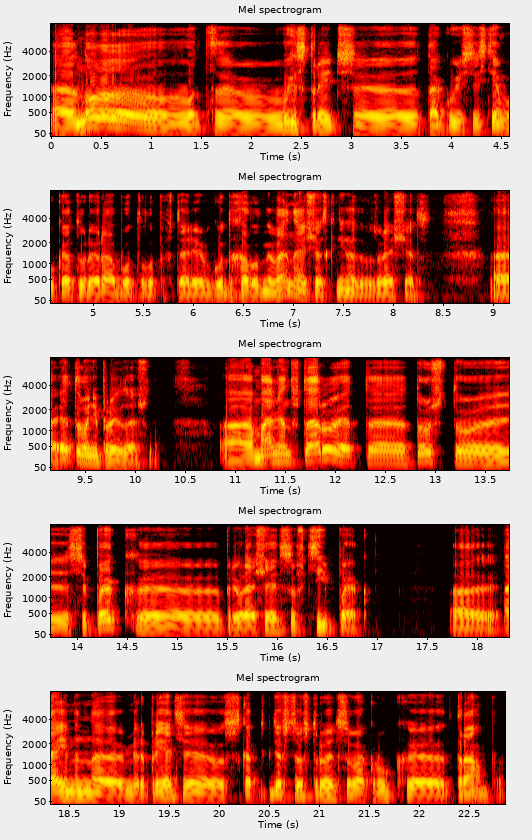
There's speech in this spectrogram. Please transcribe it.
Э, но вот э, выстроить э, такую систему, которая работала, повторяю, в годы Холодной войны, а сейчас к ней надо возвращаться, этого не произошло. А момент второй – это то, что СИПЭК превращается в ТИПЭК. А именно мероприятие, где все строится вокруг Трампа.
